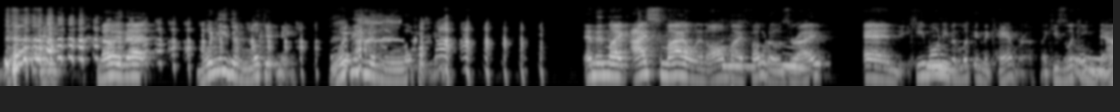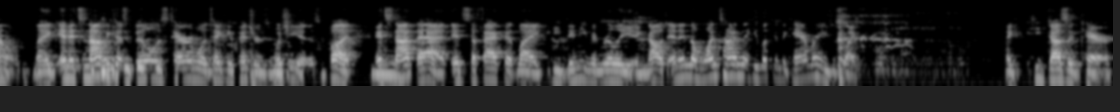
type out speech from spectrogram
Not only that, wouldn't even look at me. Wouldn't even look at me. And then like I smile in all my photos, right? And he won't even look in the camera. Like he's looking oh. down. Like, and it's not because Bill is terrible at taking pictures, which he is, but it's mm. not that. It's the fact that like he didn't even really acknowledge. And then the one time that he looked in the camera, he's just like, like he doesn't care.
